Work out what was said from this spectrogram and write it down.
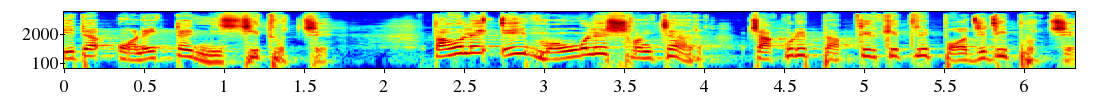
এটা অনেকটাই নিশ্চিত হচ্ছে। তাহলে এই মঙ্গলের সঞ্চার চাকুরি প্রাপ্তির ক্ষেত্রে পজিটিভ হচ্ছে।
